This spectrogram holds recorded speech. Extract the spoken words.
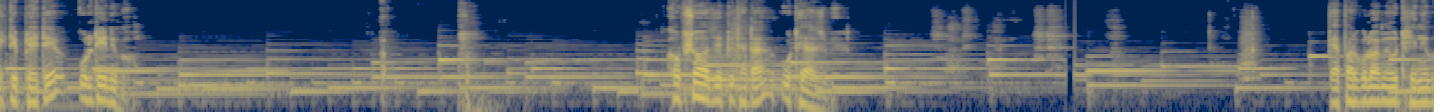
একটি প্লেটে উল্টিয়ে নিব। খুব সহজে পিঠাটা উঠে আসবে। পেপারগুলো আমি উঠিয়ে নিব।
